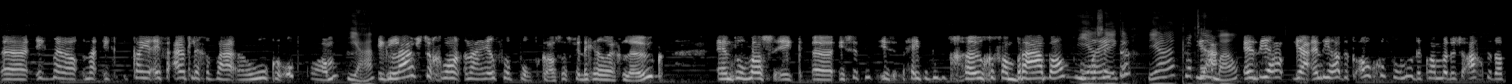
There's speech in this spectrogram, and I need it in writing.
Uh, ik, ben al, nou, ik kan je even uitleggen waar, hoe ik erop kwam. Ja. Ik luister gewoon naar heel veel podcasts. Dat vind ik heel erg leuk. En toen was ik, uh, is het niet, is, heet het niet het geheugen van Brabant? Jazeker. Ja, klopt ja, helemaal. En die, ja, en die had ik ook gevonden. Er kwam er dus achter dat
